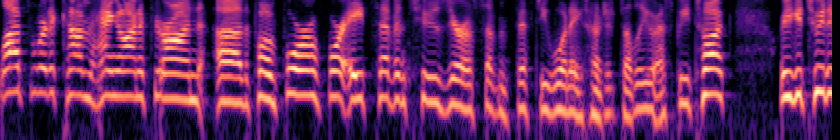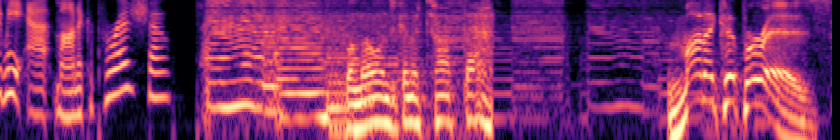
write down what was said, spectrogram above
Lots more to come. Hang on if you're on uh, the phone 404 872 0750 800 WSB Talk, or you can tweet at me at Monica Perez Show. Well, no one's going to top that. Monica Perez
